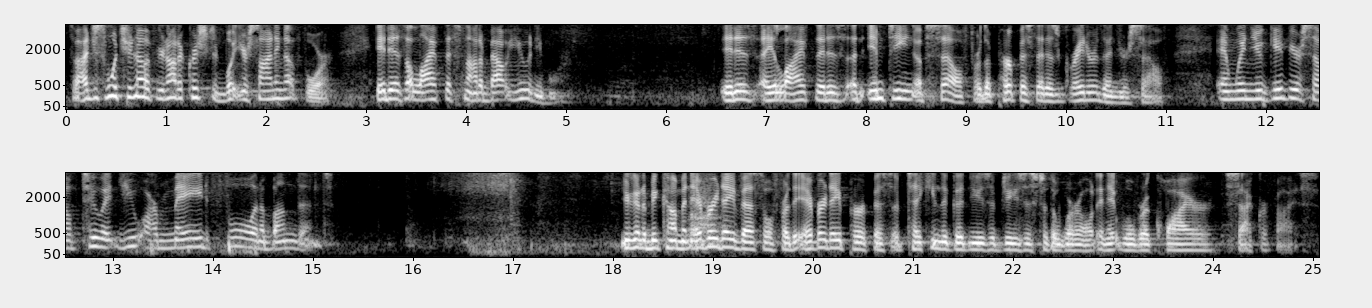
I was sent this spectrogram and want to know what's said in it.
So I just want you to know if you're not a Christian, what you're signing up for. It is a life that's not about you anymore. It is a life that is an emptying of self for the purpose that is greater than yourself. And when you give yourself to it, you are made full and abundant. You're going to become an everyday vessel for the everyday purpose of taking the good news of Jesus to the world, and it will require sacrifice.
